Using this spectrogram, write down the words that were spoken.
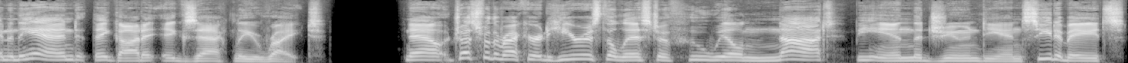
and in the end, they got it exactly right. Now, just for the record, here is the list of who will not be in the June DNC debates,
